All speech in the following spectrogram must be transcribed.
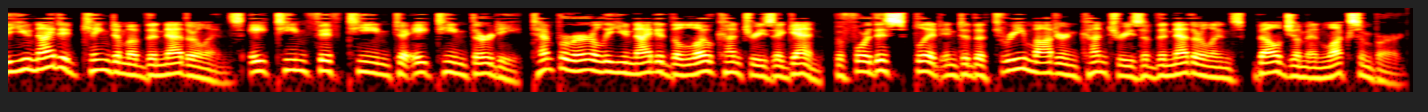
the United Kingdom of the Netherlands 1815 temporarily united the Low Countries again, before this split into the three modern countries of the Netherlands, Belgium and Luxembourg.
